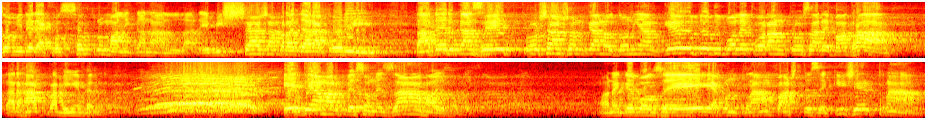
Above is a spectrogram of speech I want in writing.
জমিনের একচ্ছত্র মালিকানা আল্লাহর। এই বিশ্বাস আমরা যারা করি তাদের কাছে প্রশাসন কেন দুনিয়ার কেউ যদি বলে কোরআন প্রচারে বাধা, তার হাত পা ভেঙে ফেলবে। এতে আমার পেছনে যা হয় হবে। অনেকে বলছে এখন ট্রাম্প আসতেছে। কিসের ট্রাম্প?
